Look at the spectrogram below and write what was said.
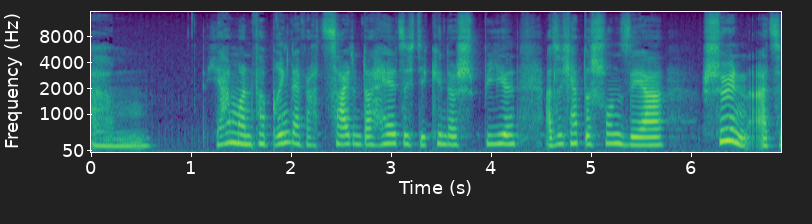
ähm, ja, man verbringt einfach Zeit, unterhält sich, die Kinder spielen. Also ich habe das schon sehr schön als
